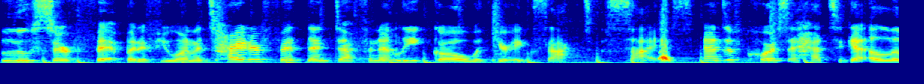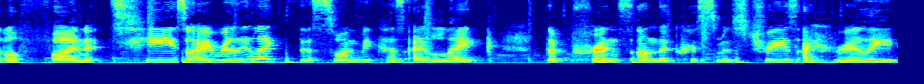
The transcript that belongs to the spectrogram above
looser fit but if you want a tighter fit then definitely go with your exact size. And of course I had to get a little fun tee so I really like this one because I like the prints on the Christmas trees. I really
